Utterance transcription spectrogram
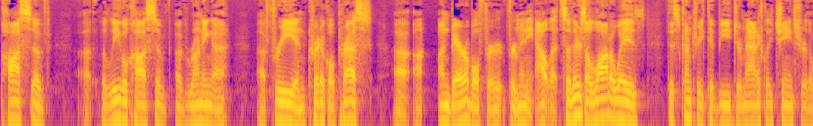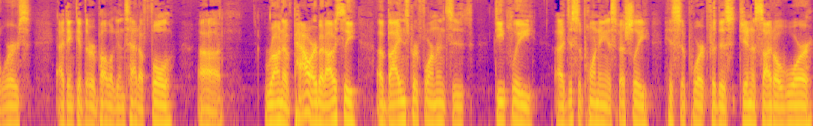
costs of the legal costs of, of running a, a free and critical press unbearable for, for many outlets. So there's a lot of ways this country could be dramatically changed for the worse. I think if the Republicans had a full uh, run of power, but obviously Biden's performance is deeply disappointing, especially his support for this genocidal war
